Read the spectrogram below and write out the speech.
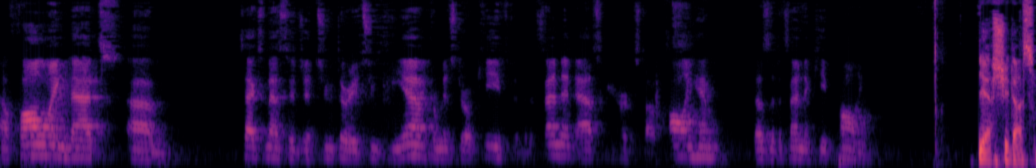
Now, following that um, text message at 2:32 p.m. from Mr. O'Keefe to the defendant asking her to stop calling him, does the defendant keep calling? Yes, she does.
